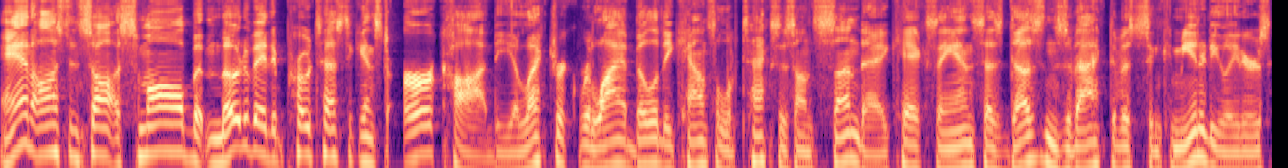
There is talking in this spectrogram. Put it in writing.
And Austin saw a small but motivated protest against ERCOT, the Electric Reliability Council of Texas, on Sunday. KXAN says dozens of activists and community leaders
